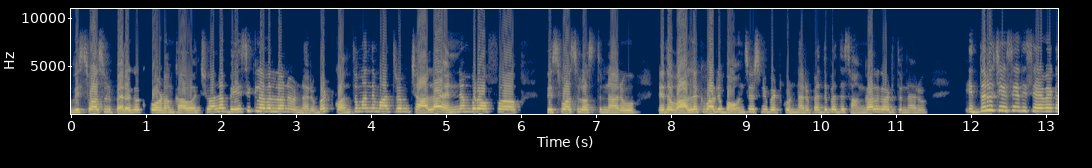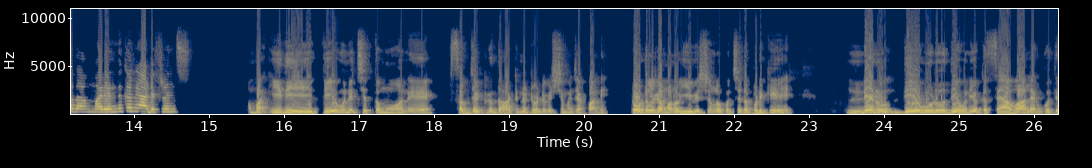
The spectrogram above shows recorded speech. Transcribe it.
విశ్వాసులు పెరగకపోవడం కావచ్చు అలా బేసిక్ లెవెల్లోనే ఉన్నారు. బట్ కొంతమంది మాత్రం చాలా ఎన్ నెంబర్ ఆఫ్ విశ్వాసులు వస్తున్నారు లేదా వాళ్ళకి వాళ్ళు బౌన్సర్స్ని పెట్టుకుంటున్నారు పెద్ద పెద్ద సంఘాలు కడుతున్నారు. ఇద్దరు చేసేది సేవే కదా. మరి ఎందుకని ఆ డిఫరెన్స్ అమ్మా ఇది దేవుని చిత్తము అనే సబ్జెక్ట్కు దాటినటువంటి విషయం అని చెప్పాలి. టోటల్గా మనం ఈ విషయంలోకి వచ్చేటప్పటికి నేను దేవుడు దేవుని యొక్క సేవ లేకపోతే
